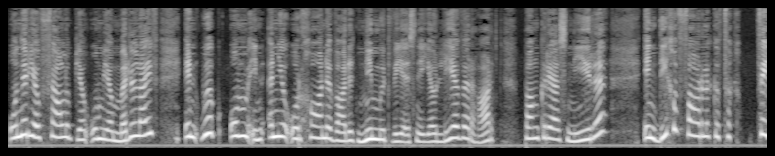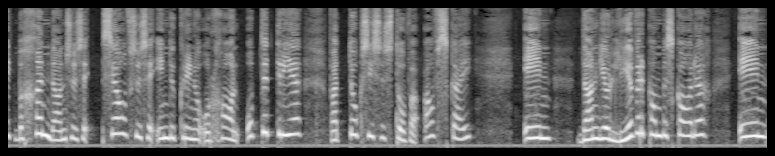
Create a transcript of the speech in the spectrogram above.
onder jou vel op jou om jou middellyf en ook om en in jou organe waar dit nie moet wees nie, jou lewer, hart, pankreas, niere en die gevaarlike vet begin dan soos 'n self soos 'n endokriene orgaan op te tree wat toksiese stowwe afskei en dan jou lewer kan beskadig en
